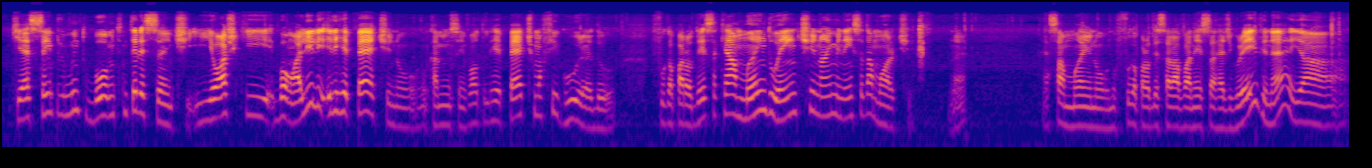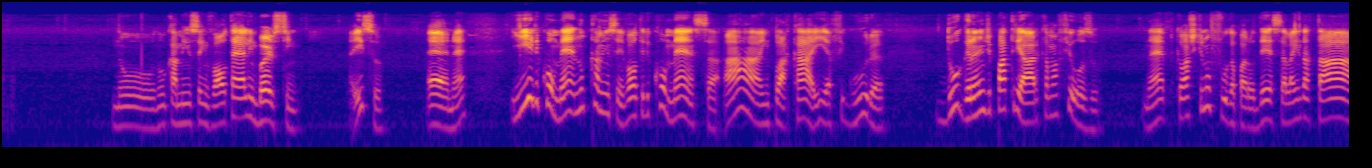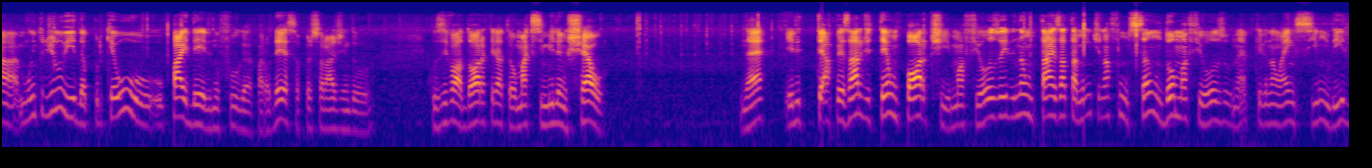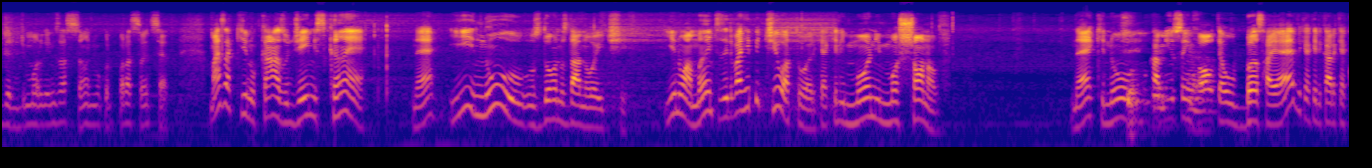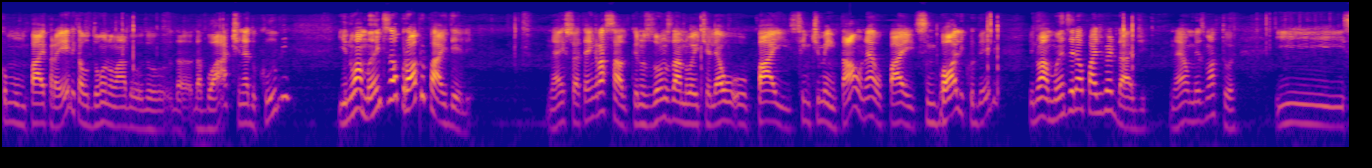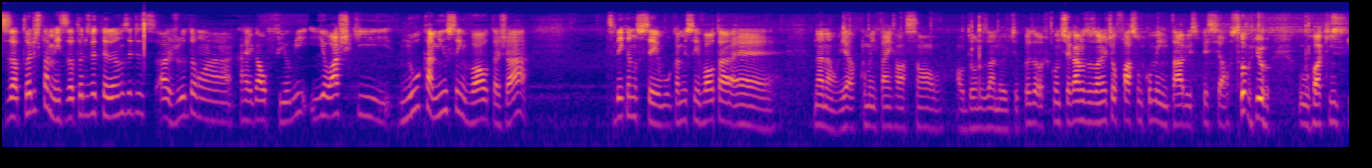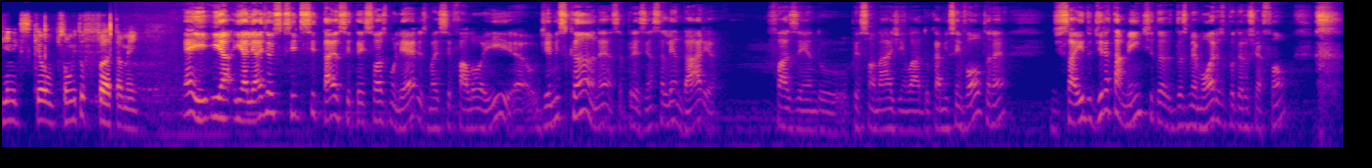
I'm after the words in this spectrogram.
que é sempre muito boa, muito interessante. E eu acho que, bom, ali ele, ele repete no, no Caminho Sem Volta, ele repete uma figura do Fuga para Odessa, que é a mãe doente na iminência da morte, né? Essa mãe no, no Fuga para Odessa era a Vanessa Redgrave, né? E a. No, no Caminho Sem Volta é Ellen Burstyn. É isso? É, né? E ele começa. No Caminho Sem Volta, ele começa a emplacar aí a figura do grande patriarca mafioso. Né? Porque eu acho que no Fuga para Odessa ela ainda está muito diluída, porque o, o pai dele no Fuga para Odessa, o personagem do. Inclusive eu adoro aquele ator, o Maximilian Schell, né? Ele, apesar de ter um porte mafioso, ele não está exatamente na função do mafioso, né? Porque ele não é em si um líder de uma organização, de uma corporação, etc. Mas aqui no caso, James Caan é, né? E no Os Donos da Noite e no Amantes ele vai repetir o ator, que é aquele Moni Moshonov, né? Que no, Sim, no Caminho Sem é. Volta é o Buzz Hayev, que é aquele cara que é como um pai para ele, que é o dono lá do, do da, da boate, né? Do clube. E no Amantes é o próprio pai dele. Né? Isso é até engraçado, porque nos Donos da Noite ele é o, o, pai sentimental, né? o pai simbólico dele, e no Amantes ele é o pai de verdade, né? o mesmo ator. E esses atores também, esses atores veteranos, eles ajudam a carregar o filme, e eu acho que no Caminho Sem Volta já, se bem que eu não sei, o Caminho Sem Volta é, não, não, ia comentar em relação ao, ao Donos da Noite. Depois, quando chegar nos Donos da Noite, eu faço um comentário especial sobre o, o Joaquim Phoenix, que eu sou muito fã também. É, e, e, e, aliás eu esqueci de citar, eu citei só as mulheres, mas você falou aí, é, o James Caan, né? Essa presença lendária fazendo o personagem lá do Caminho Sem Volta, né? De saído diretamente da, das memórias do Poderoso Chefão.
